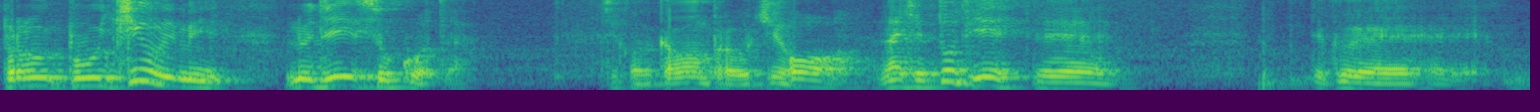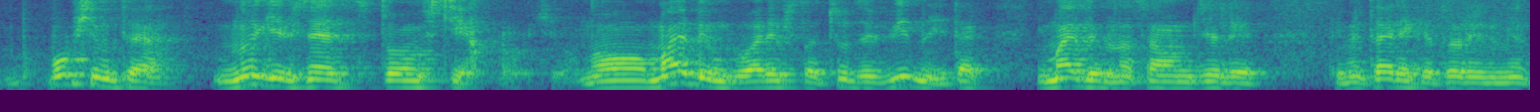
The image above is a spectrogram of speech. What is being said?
поучил ими людей сукота. Секунду, кого он проучил? О, значит, тут есть э, такое, э, в общем-то, многие объясняют, что он всех проучил. Но Мальбим говорит, что отсюда видно, и так, и Мальбим на самом деле комментарий, который мне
